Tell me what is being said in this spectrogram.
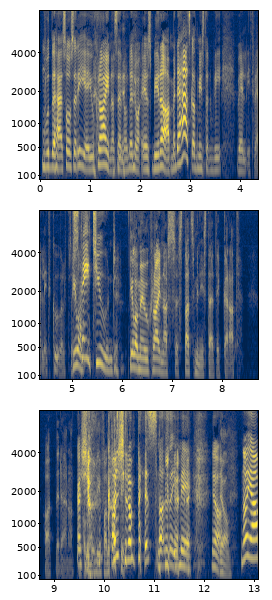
mot det här såseriet i Ukraina sen om det nu ens blir av. Men det här ska åtminstone bli väldigt, väldigt kul. Så stay tuned! Till och med Ukrainas statsminister tycker att, att det där att det Kanske, kommer att bli fantastiskt. kanske de pressar sig med. Ja. Ja. Nåja,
